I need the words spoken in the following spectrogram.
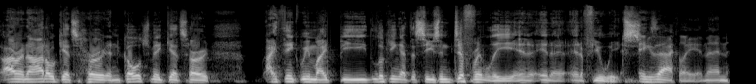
Arenado gets hurt and Goldschmidt gets hurt, I think we might be looking at the season differently in a, in a, in a few weeks. Exactly. And then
